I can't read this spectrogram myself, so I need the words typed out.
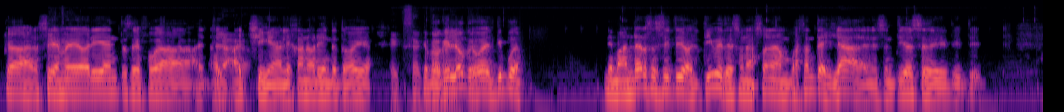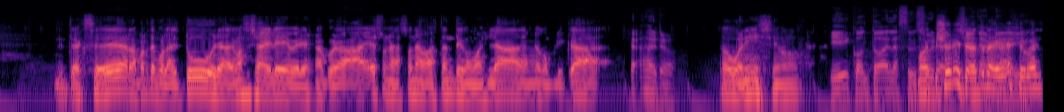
Claro, sí, de Medio Oriente se fue a, a- a. China, al lejano Oriente todavía. Exactamente. Pero qué loco, el tipo de, de mandarse ese sitio al Tíbet es una zona bastante aislada, en el sentido ese de, de- de- de acceder, aparte por la altura, más allá del Everest, ¿no? Pero ah, es una zona bastante como aislada, medio complicada. Claro. Está buenísimo. Y con toda la censura Bueno, yo literatura de viaje igual.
